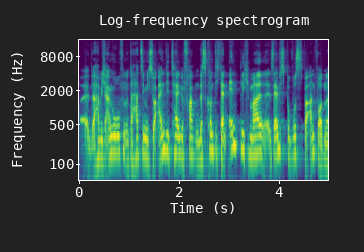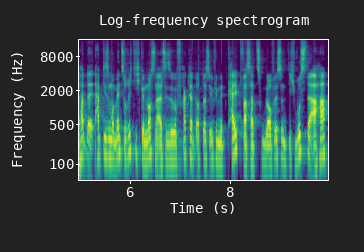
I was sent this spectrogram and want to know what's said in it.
Äh, da habe ich angerufen und da hat sie mich so ein Detail gefragt und das konnte ich dann endlich mal selbstbewusst beantworten und habe hab diesen Moment so richtig genossen, als sie so gefragt hat, ob das irgendwie mit Kaltwasserzulauf ist und ich wusste, aha,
